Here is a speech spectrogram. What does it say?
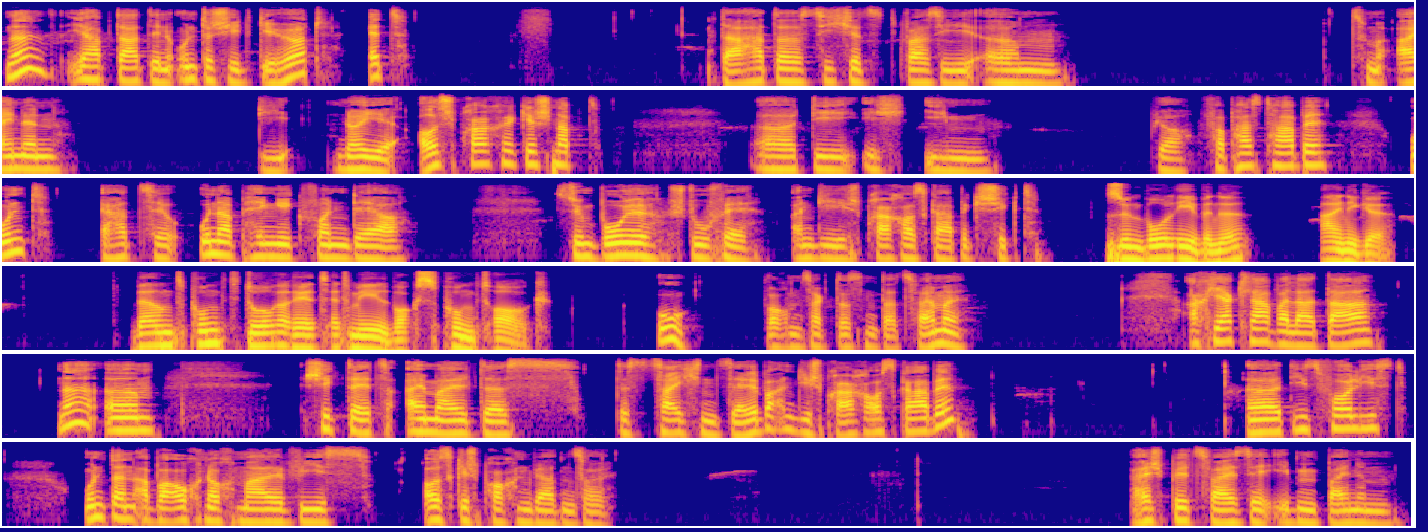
Ne? Ihr habt da den Unterschied gehört. Add. Da hat er sich jetzt quasi ähm, zum einen die neue Aussprache geschnappt, äh, die ich ihm ja, verpasst habe und er hat sie unabhängig von der Symbolstufe an die Sprachausgabe geschickt. Symbolebene, einige. bernd.dora.mailbox.org Oh, warum sagt das denn da zweimal? Ach ja, klar, weil er da, ne, ähm, schickt er jetzt einmal das, das Zeichen selber an die Sprachausgabe, äh, die es vorliest, und dann aber auch nochmal, wie es ausgesprochen werden soll. Beispielsweise eben bei einem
